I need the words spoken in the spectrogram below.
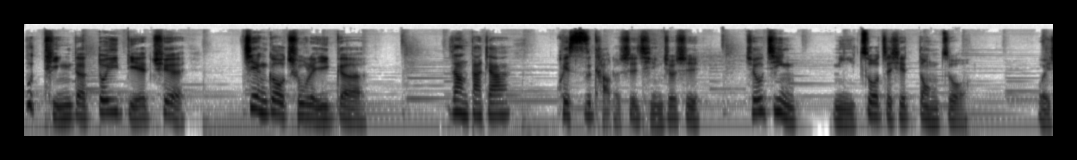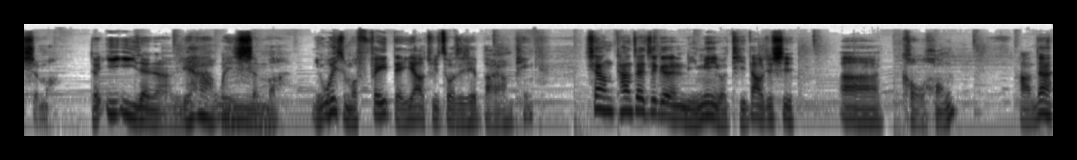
不停的堆叠，却建构出了一个让大家会思考的事情，就是究竟你做这些动作为什么？的意义在哪里呀？为什么、嗯、你为什么非得要去做这些保养品？像他在这个里面有提到，就是呃口红。好，那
